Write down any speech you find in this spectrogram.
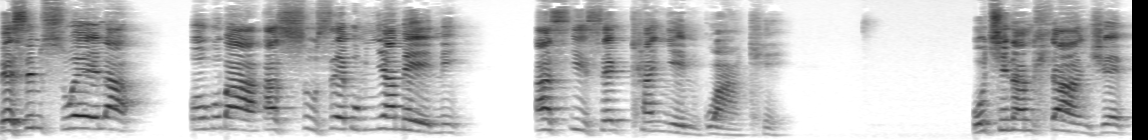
Besimswela ukuba asuse ebumnyameni asiyise ekukhanyeni kwakhe. Uthi namhlanje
